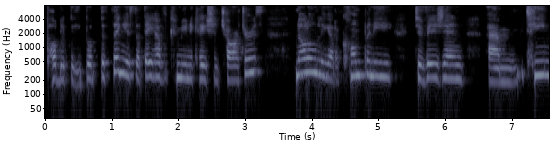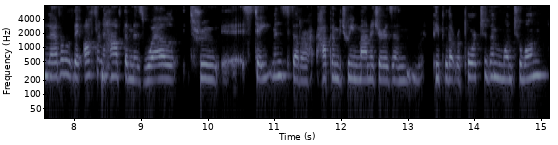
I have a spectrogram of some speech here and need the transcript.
publicly but the thing is that they have communication charters not only at a company, division, um, team level, they often have them as well through uh, statements that are happen between managers and people that report to them one to one.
